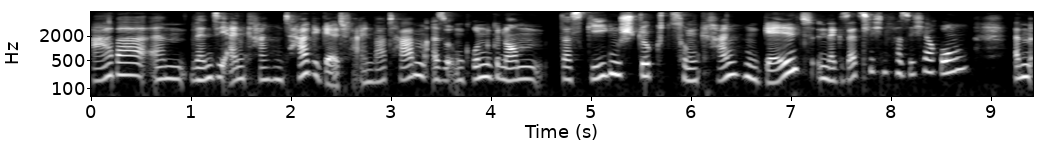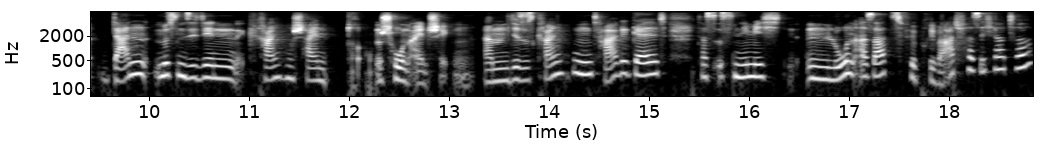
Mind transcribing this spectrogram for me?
aber ähm, wenn Sie ein Krankentagegeld vereinbart haben, also im Grunde genommen das Gegenstück zum Krankengeld in der gesetzlichen Versicherung, ähm, dann müssen Sie den Krankenschein schon einschicken. Ähm, dieses Krankentagegeld, das ist nämlich ein Lohnersatz für Privatversicherte,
